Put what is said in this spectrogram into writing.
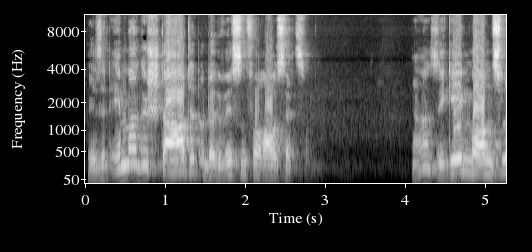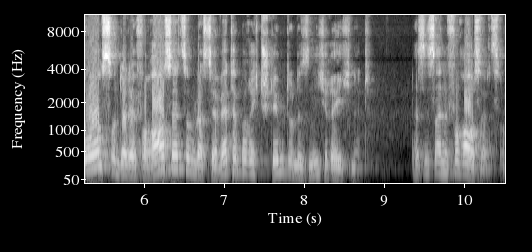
Wir sind immer gestartet unter gewissen Voraussetzungen. Ja, Sie gehen morgens los unter der Voraussetzung, dass der Wetterbericht stimmt und es nicht regnet. Das ist eine Voraussetzung.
